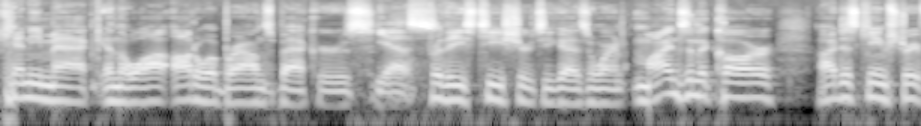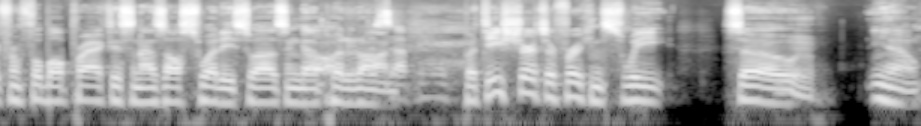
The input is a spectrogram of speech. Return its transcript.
Kenny Mack and the Ottawa Browns backers. Yes. For these T-shirts you guys are wearing. Mine's in the car. I just came straight from football practice and I was all sweaty, so I wasn't going to oh, put it on. But these shirts are freaking sweet. So mm-hmm. you know.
